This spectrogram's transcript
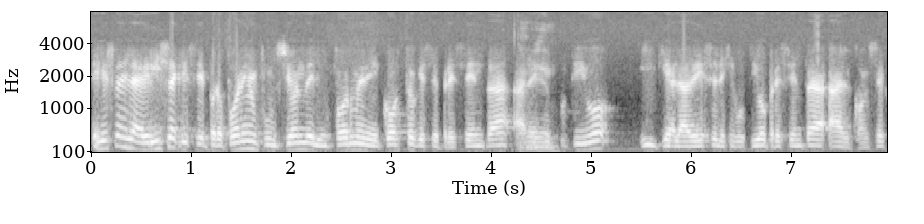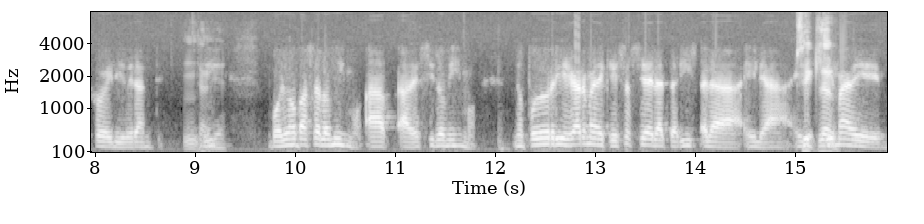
Esa es la grilla que se propone en función del informe de costo que se presenta al Ejecutivo y que a la vez el Ejecutivo presenta al Consejo Deliberante. Está bien volvemos a pasar lo mismo, a, decir lo mismo. No puedo arriesgarme de que esa sea la tarifa, la, el esquema de,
